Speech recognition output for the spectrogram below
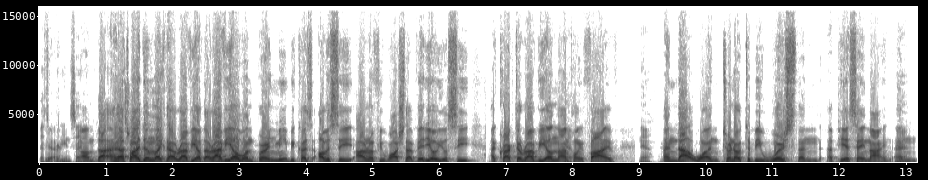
that's Yeah. pretty insightful. Um, that, and that's why I didn't like that Raviel. That Raviel one burned me because obviously I don't know if you watched that video, you'll see I cracked a Raviel 9.5, yeah. And that one turned out to be worse than a PSA 9, Yeah. and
